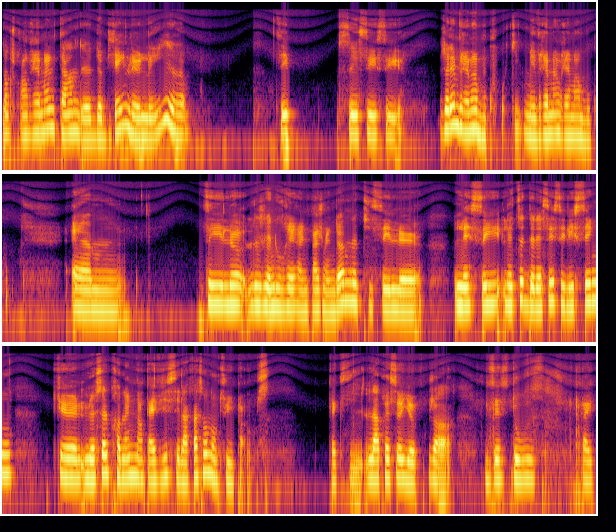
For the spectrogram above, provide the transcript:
Donc, je prends vraiment le temps de, bien le lire. C'est, c'est, c'est, Je l'aime vraiment beaucoup, OK? Mais vraiment, vraiment beaucoup. Euh, là, là, je viens d'ouvrir une page random, puis c'est le l'essai, le titre de l'essai, c'est les signes que le seul problème dans ta vie, c'est la façon dont tu y penses. Fait que là, après ça, il y a genre 10, 12, peut-être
